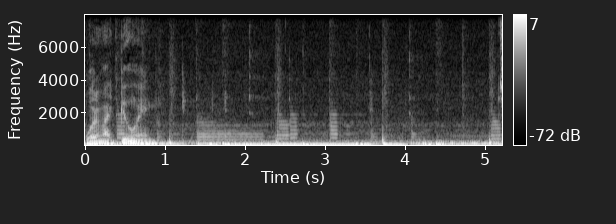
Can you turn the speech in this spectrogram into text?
What am I doing?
